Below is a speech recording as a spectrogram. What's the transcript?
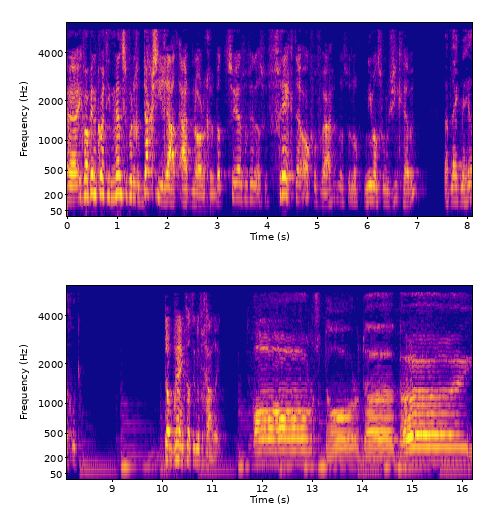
Eh, ik wou binnenkort die mensen voor de redactieraad uitnodigen. Wat zou jij ervan vinden als we Freek daar ook voor vragen? Omdat we nog niemand voor muziek hebben. Dat lijkt me heel goed. Dan breng ik dat in de vergadering. Dwars door de buien,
